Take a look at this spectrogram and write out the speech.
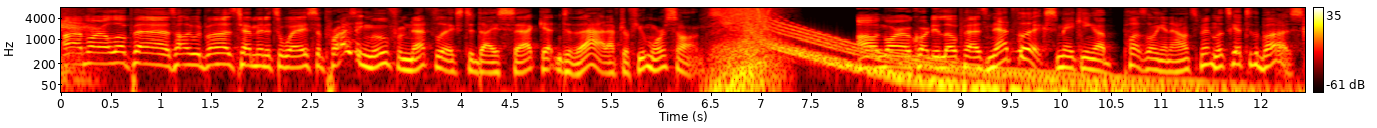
All right, Mario Lopez, Hollywood Buzz, 10 minutes away. Surprising move from Netflix to dissect. Get into that after a few more songs. On Mario Courtney Lopez, Netflix making a puzzling announcement. Let's get to the buzz.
